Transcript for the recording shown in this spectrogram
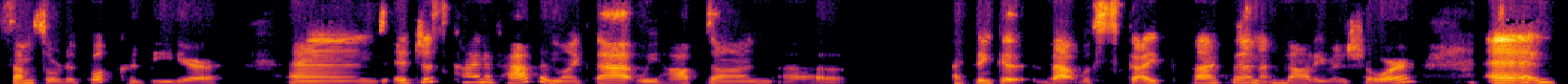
some sort of book could be here. And it just kind of happened like that. We hopped on uh, I think it, that was Skype back then. I'm not even sure. And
